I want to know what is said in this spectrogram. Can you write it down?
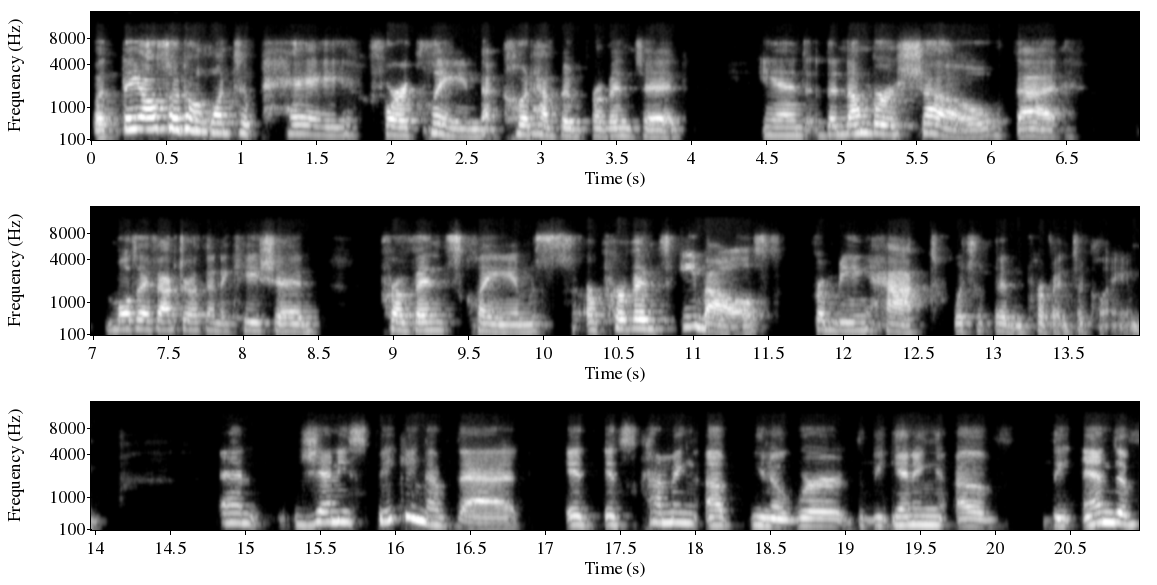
but they also don't want to pay for a claim that could have been prevented. And the numbers show that multi-factor authentication prevents claims or prevents emails from being hacked, which would then prevent a claim. And Jenny, speaking of that, it, it's coming up, you know, we're the beginning of the end of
